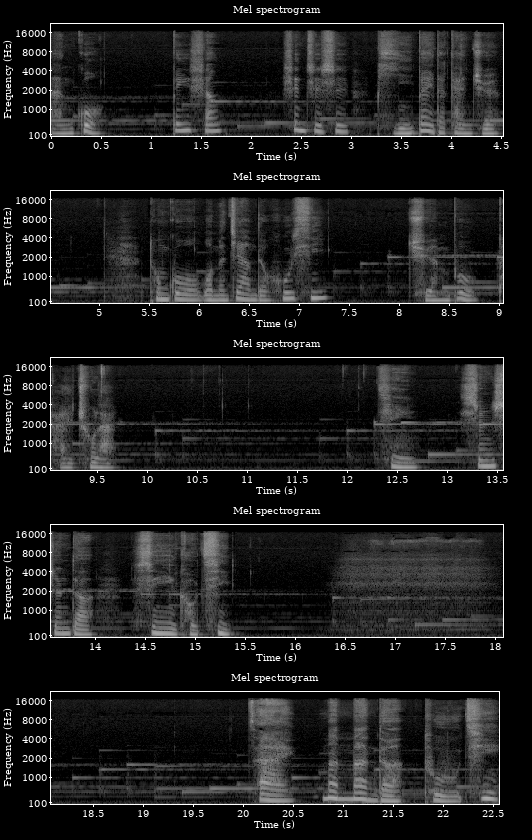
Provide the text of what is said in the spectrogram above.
难过、悲伤，甚至是疲惫的感觉，通过我们这样的呼吸，全部排出来。请深深的吸一口气，再慢慢的。吐气，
